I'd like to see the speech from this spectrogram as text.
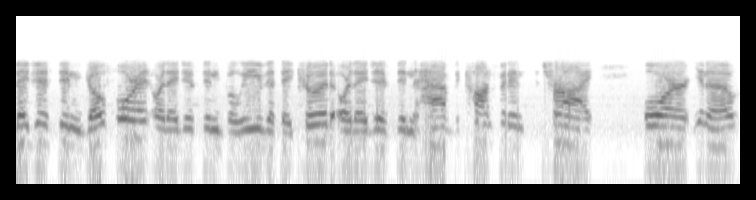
They just didn't go for it, or they just didn't believe that they could, or they just didn't have the confidence to try or you know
